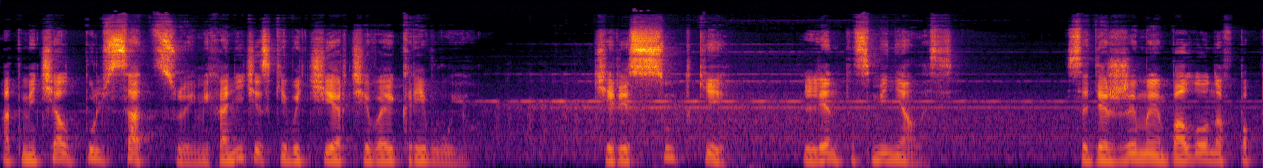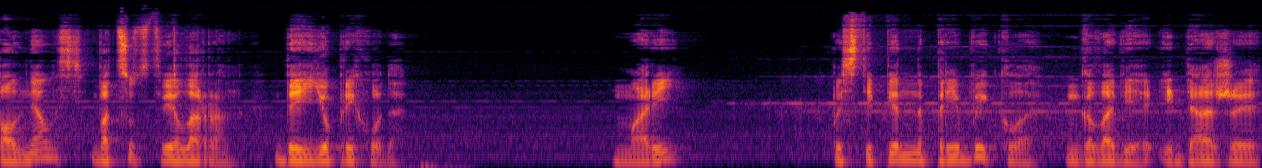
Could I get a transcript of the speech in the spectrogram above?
отмечал пульсацию, механически вычерчивая кривую. Через сутки лента сменялась. Содержимое баллонов пополнялось в отсутствие Лоран до ее прихода. Мари постепенно привыкла к голове и даже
